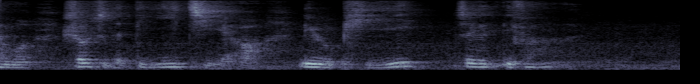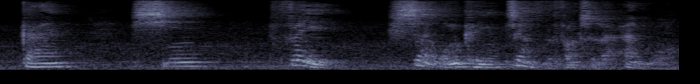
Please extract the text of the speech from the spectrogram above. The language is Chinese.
按摩手指的第一节啊例如脾这个地方肝心肺肾我们可以用这样子的方式来按摩。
